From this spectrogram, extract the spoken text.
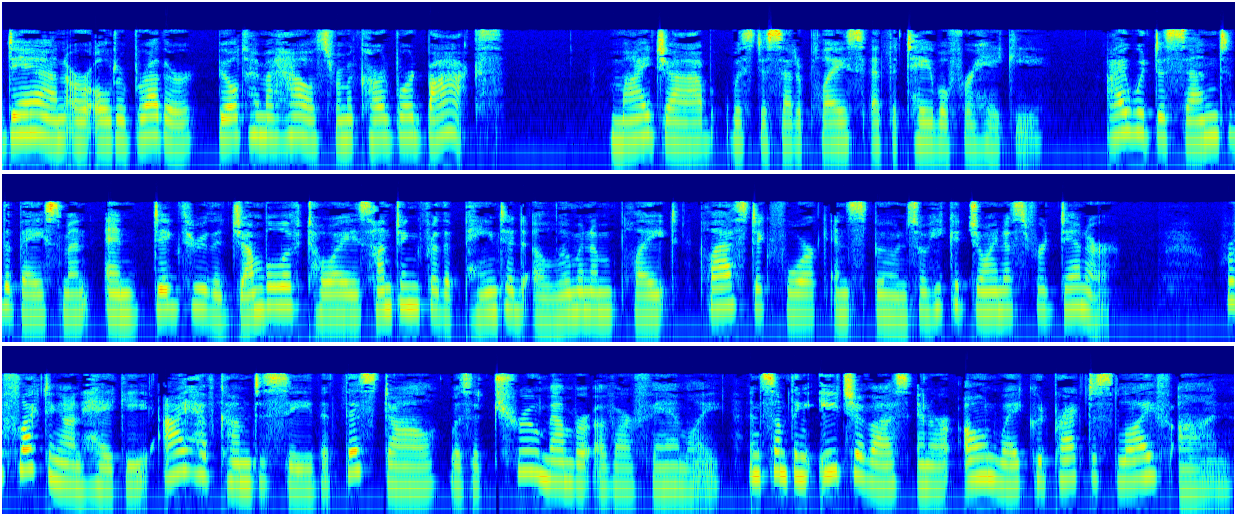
Dan, our older brother, built him a house from a cardboard box. My job was to set a place at the table for Heikki. I would descend to the basement and dig through the jumble of toys, hunting for the painted aluminum plate, plastic fork, and spoon so he could join us for dinner. Reflecting on Heikki, I have come to see that this doll was a true member of our family and something each of us in our own way could practice life on.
